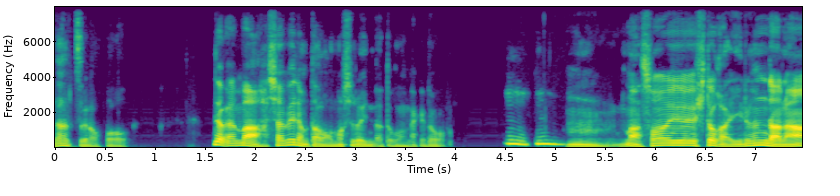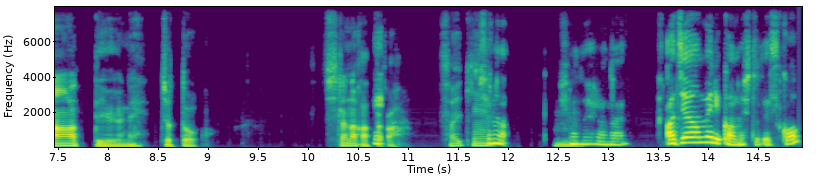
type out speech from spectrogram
なんつうのこう。でもまあ喋りも多分面白いんだと思うんだけどうんうん。うん、まあそういう人がいるんだなっていうねちょっと知らなかったか最近知らない。うん知らない知らない。アジアアメリカの人ですか？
